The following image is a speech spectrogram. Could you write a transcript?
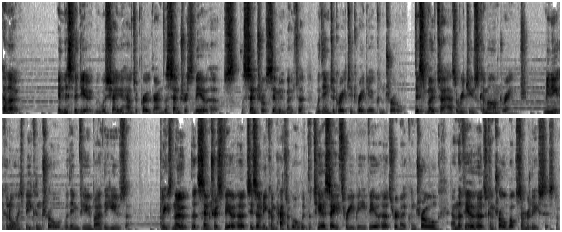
Hello. In this video we will show you how to program the Centris veoHz, the central SIMU motor with integrated radio control. This motor has a reduced command range, meaning it can always be controlled within view by the user. Please note that Centris veoHz is only compatible with the TSA 3B veoHz remote control and the veoHz control box and release system.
